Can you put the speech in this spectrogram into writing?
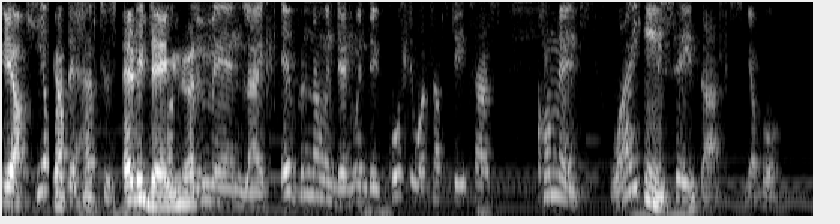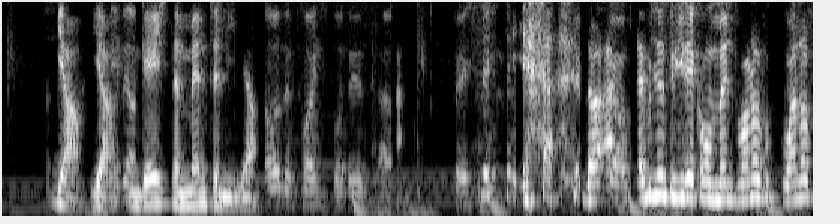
yeah, hear yeah, what they have to say every day. You know? Women like every now and then when they post the WhatsApp status, comment. Why do mm. you say that, Yabo? Yeah, yeah. Maybe Engage I'll... them mentally. Yeah. All the points for this. Um, yeah. No, I, let me just read a comment. One of one of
